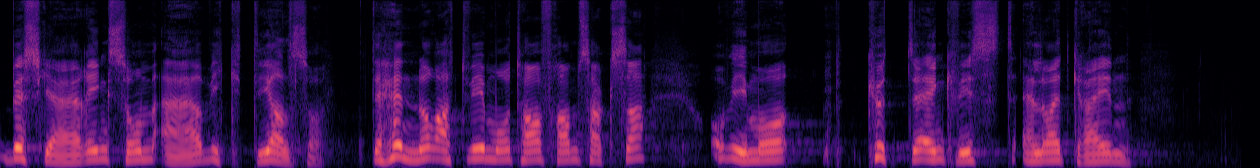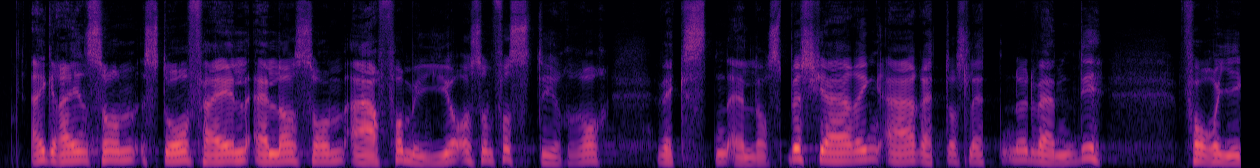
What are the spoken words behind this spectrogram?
beskjæring som er viktig, altså. Det hender at vi må ta fram saksa, og vi må kutte en kvist eller et grein. En grein som står feil, eller som er for mye, og som forstyrrer veksten ellers. Beskjæring er rett og slett nødvendig for å gi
